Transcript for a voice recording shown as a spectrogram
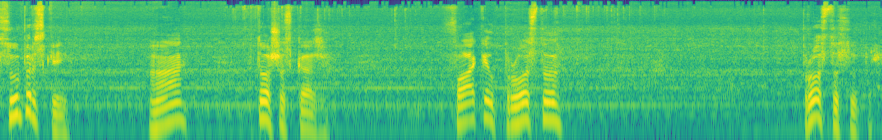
суперський. А? Хто що скаже? Факел просто. Просто супер.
